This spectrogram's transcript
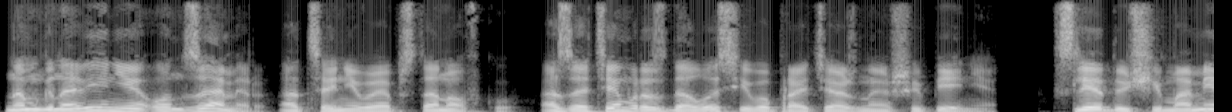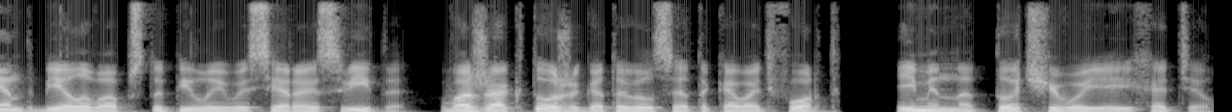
На мгновение он замер, оценивая обстановку, а затем раздалось его протяжное шипение. В следующий момент Белого обступила его серая свита. Вожак тоже готовился атаковать форт. Именно то, чего я и хотел.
